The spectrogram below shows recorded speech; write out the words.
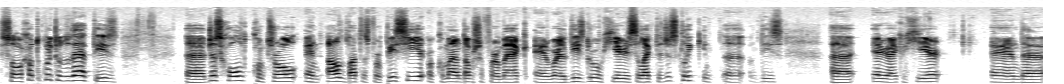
So how to quickly do that is uh, just hold Control and Alt buttons for PC or Command Option for Mac and while this group here is selected just click in uh, this uh, area icon here and uh,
